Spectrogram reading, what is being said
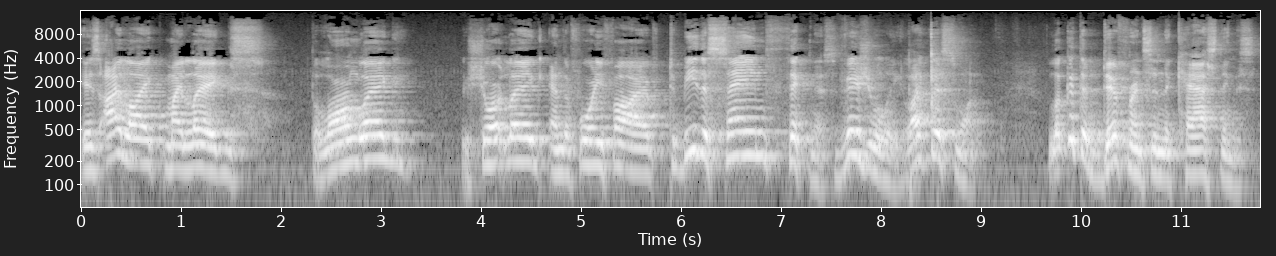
is I like my legs, the long leg, the short leg, and the 45 to be the same thickness visually, like this one. Look at the difference in the castings.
